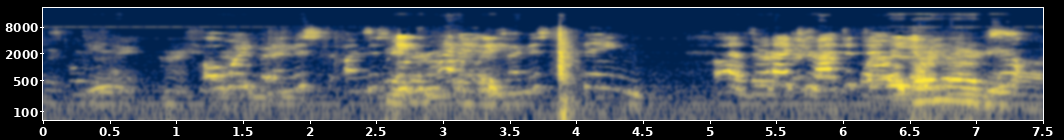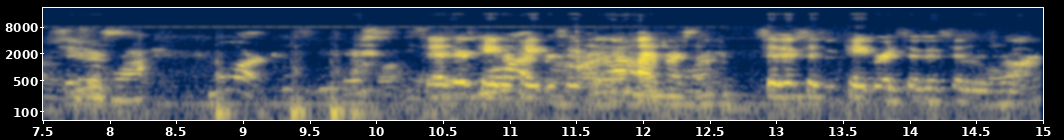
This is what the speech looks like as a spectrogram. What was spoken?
six, seven, eight. Alright. Oh wait, but I missed I missed Exactly. I missed the thing. Oh, That's what I tried to tell you. Scissors, rock. More. Scissors, paper, paper, scissors. Go on by first. Scissors, scissors, paper, and scissors, scissors, rock.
